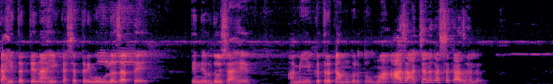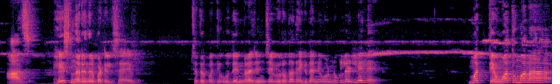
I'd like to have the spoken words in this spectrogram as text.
काही तथ्य नाही कशात तरी ओवलं आहे ते निर्दोष आहेत आम्ही एकत्र काम करतो. मग आज अचानक असं का झालं? आज हेच नरेंद्र पाटील साहेब छत्रपती उदयनराजेंच्या विरोधात एकदा निवडणूक लढलेले आहेत. मग तेव्हा तुम्हाला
